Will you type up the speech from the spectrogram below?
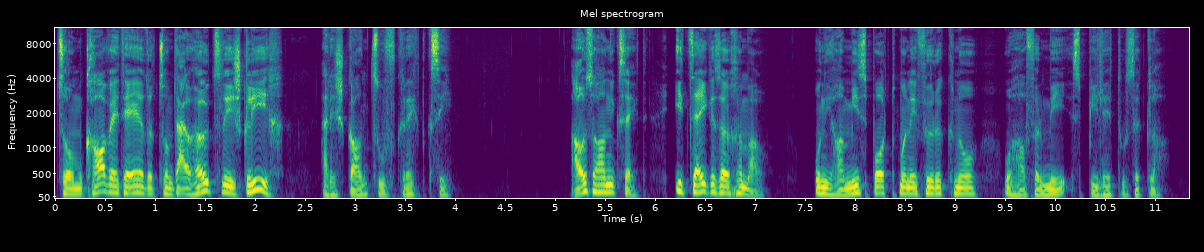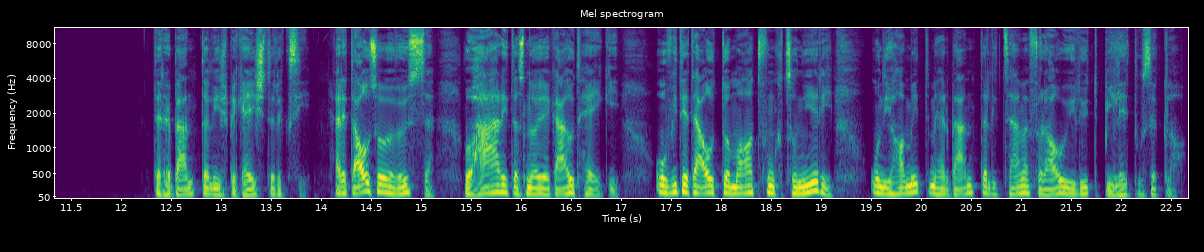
Zum KWD oder zum Dauhölzli ist gleich. Er war ganz aufgeregt. Also habe ich gesagt, ich zeige es euch einmal. Und ich habe mein Portemonnaie vorgenommen und habe für mich ein Billett rausgelassen. Der Herr Benteli war begeistert. Er wollte also wissen, woher ich das neue Geld habe und wie der Automat funktioniert. Und ich habe mit dem Herrn Benteli zusammen für alle Leute Billett rausgelassen.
